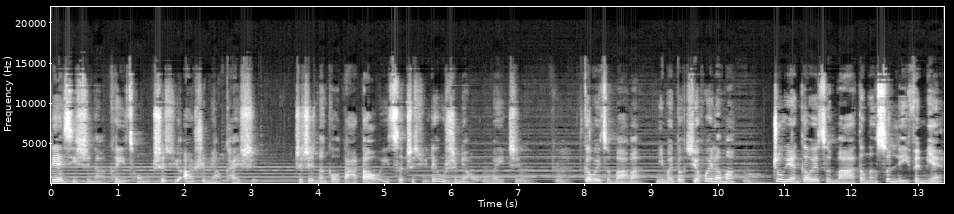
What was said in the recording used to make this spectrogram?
练习时呢，可以从持续二十秒开始，直至能够达到一次持续六十秒为止。各位准妈妈，你们都学会了吗？祝愿各位准妈都能顺利分娩。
